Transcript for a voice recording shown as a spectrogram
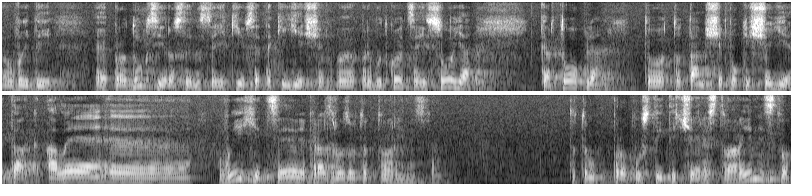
види е, продукції рослинництва, які все-таки є ще в прибуткові, це і соя, картопля, то, то там ще поки що є так. Але е, вихід це якраз розвиток тваринництва. То Тому пропустити через тваринництво,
